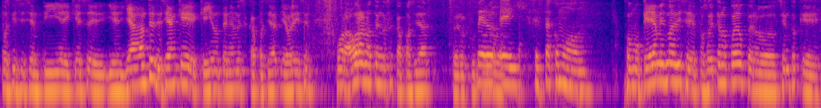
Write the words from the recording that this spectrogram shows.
pues que si sentía y que se, y ya antes decían que, que ellos no tenían esa capacidad y ahora dicen, por ahora no tengo esa capacidad, pero el futuro, Pero, ey, se está como. como que ella misma dice, pues ahorita no puedo, pero siento que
